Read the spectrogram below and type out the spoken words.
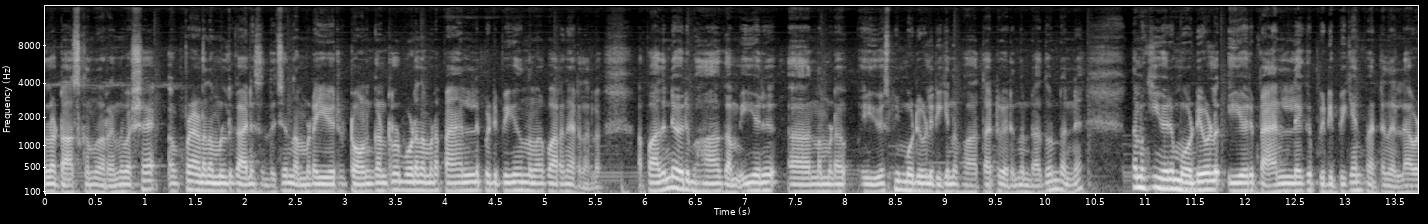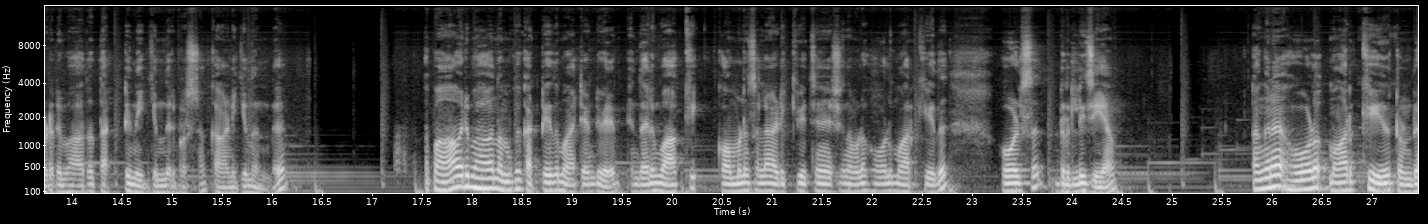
ഉള്ള ടാസ്ക് എന്ന് പറയുന്നത്. പക്ഷേ അപ്പോഴാണ് നമ്മളൊരു കാര്യം ശ്രദ്ധിച്ചത്. നമ്മുടെ ഈ ഒരു ടോൺ കൺട്രോൾ ബോർഡ് നമ്മുടെ പാനലിൽ പിടിപ്പിക്കുന്നത് നമ്മൾ പറഞ്ഞായിരുന്നല്ലോ. അപ്പോൾ അതിന്റെ ഒരു ഭാഗം ഈ ഒരു നമ്മുടെ യു എസ് ബി മൊഡ്യൂൾ ഇരിക്കുന്ന ഭാഗത്തായിട്ട് വരുന്നുണ്ട്. അതുകൊണ്ട് തന്നെ നമുക്ക് ഈ ഒരു മൊഡ്യൂൾ ഈ ഒരു പാനലിലേക്ക് പിടിപ്പിക്കാൻ പറ്റുന്നില്ല. അവിടെ ഒരു ഭാഗത്ത് തട്ടി നിൽക്കുന്ന ഒരു പ്രശ്നം കാണിക്കുന്നുണ്ട്. അപ്പോൾ ആ ഒരു ഭാഗം നമുക്ക് കട്ട് ചെയ്ത് മാറ്റേണ്ടി വരും. എന്തായാലും ബാക്കി കോമൺസ് എല്ലാം അടുക്കി വെച്ചതിന് ശേഷം നമ്മൾ ഹോൾ മാർക്ക് ചെയ്ത് ഹോൾസ് ഡ്രില്ല് ചെയ്യാം. അങ്ങനെ ഹോൾ മാർക്ക് ചെയ്തിട്ടുണ്ട്.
